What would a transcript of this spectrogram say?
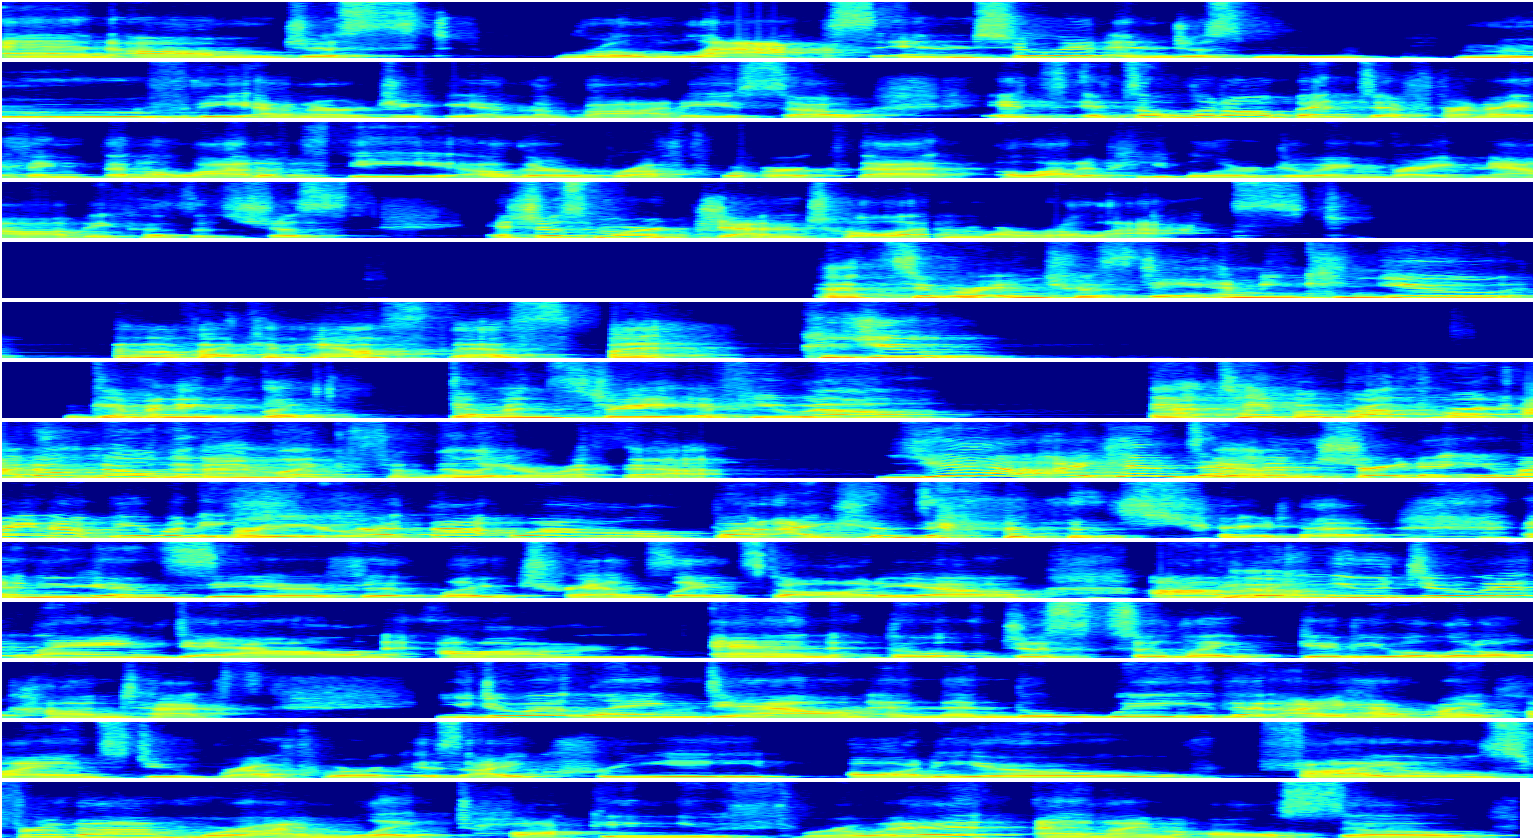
And um, just relax into it and just move the energy in the body. So it's it's a little bit different i think than a lot of the other breath work that a lot of people are doing right now because it's just it's just more gentle and more relaxed. That's super interesting. I mean can you i don't know if i can ask this but could you give an like demonstrate if you will that type of breath work? I don't know that i'm like familiar with that yeah, I can demonstrate yeah. it. You might not be able to or hear you- it that well, but I can demonstrate it and you can see if it like translates to audio. Um, yeah. But you do it laying down. Um, and the, just to like give you a little context, you do it laying down. And then the way that I have my clients do breath work is I create audio files for them where I'm like talking you through it. And I'm also,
